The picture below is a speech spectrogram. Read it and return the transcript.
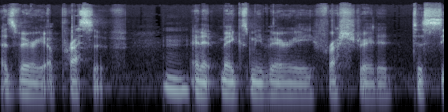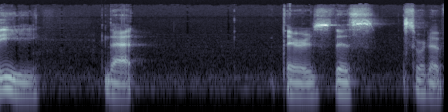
as very oppressive. Mm. And it makes me very frustrated to see that there's this sort of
